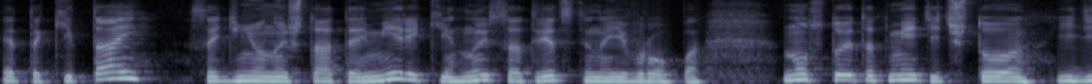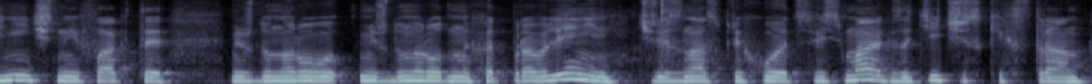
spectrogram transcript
это Китай, Соединенные Штаты Америки, ну и, соответственно, Европа. Но стоит отметить, что единичные факты международных отправлений через нас приходят с весьма экзотических стран,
